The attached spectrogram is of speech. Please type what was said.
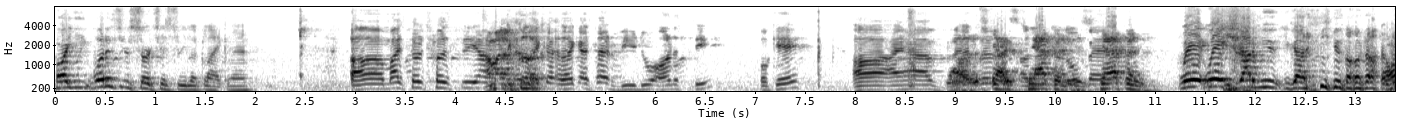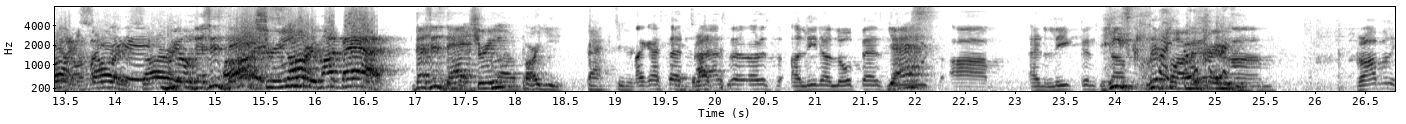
Paryi, what does your search history look like, man? Uh, my search history, I'm about to cook. like, I- like I said, we do honesty. Okay. Uh, I have. Wow, this guy's Alina capping. He's Lopez. Capping. Wait, wait, you gotta mute. You gotta mute. Hold on. All right, sorry, sorry. Yo, does his All dad right, stream? Sorry, my bad. Does his dad stream? Uh, Paryi, back to your. Like I said, Blazers, Alina Lopez, Yes. dude, um, and leaked and stuff. He's clip farming crazy. Um, probably.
